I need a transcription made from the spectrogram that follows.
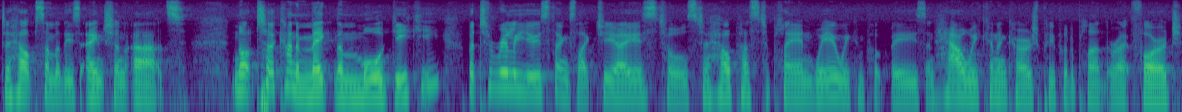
to help some of these ancient arts. Not to kind of make them more geeky, but to really use things like GIS tools to help us to plan where we can put bees and how we can encourage people to plant the right forage.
